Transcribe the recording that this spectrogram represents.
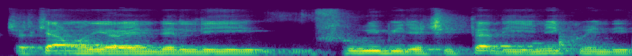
cerchiamo di renderli fruibili ai cittadini, quindi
